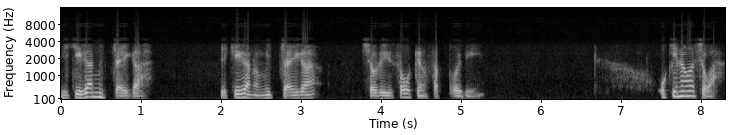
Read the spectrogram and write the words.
生きがみっちゃいが、生きがのみっちゃいが書類送検さっといび沖縄署は、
